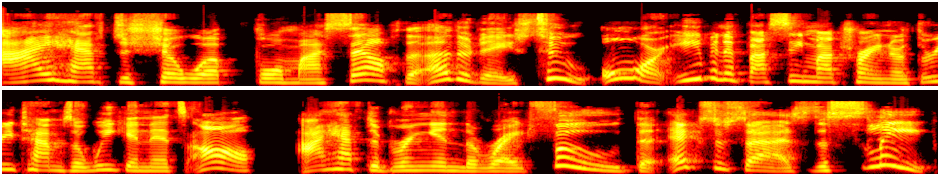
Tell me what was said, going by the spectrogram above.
I have to show up for myself the other days too. Or even if I see my trainer three times a week and that's all, I have to bring in the right food, the exercise, the sleep,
